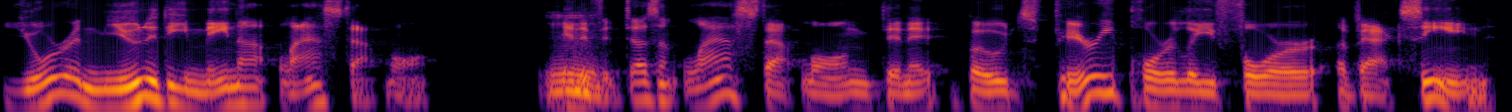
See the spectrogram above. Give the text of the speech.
your immunity may not last that long. Mm. And if mm. it doesn't last that long, then it bodes very poorly for a vaccine.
